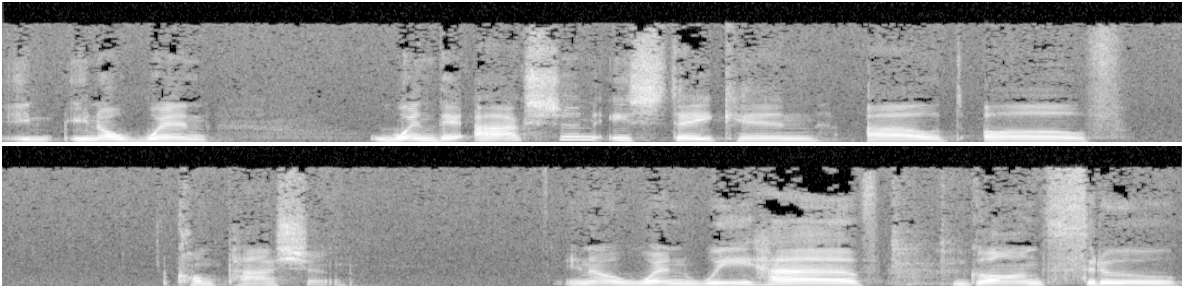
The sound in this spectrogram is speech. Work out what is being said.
In, you know, when when the action is taken out of compassion, you know, when we have gone through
